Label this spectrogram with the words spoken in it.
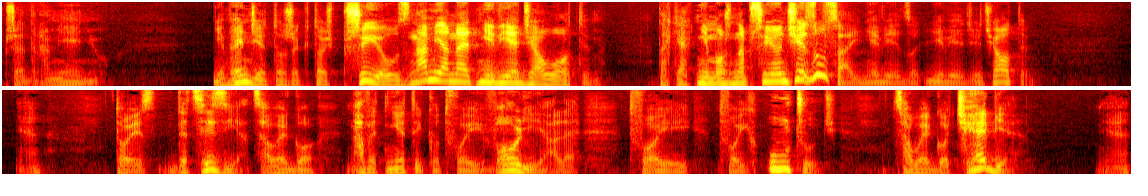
przedramieniu. Nie będzie to, że ktoś przyjął znamia, nawet nie wiedział o tym. Tak jak nie można przyjąć Jezusa i nie, nie wiedzieć o tym. Nie? To jest decyzja całego, nawet nie tylko Twojej woli, ale twojej, Twoich uczuć, całego Ciebie. Nie?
